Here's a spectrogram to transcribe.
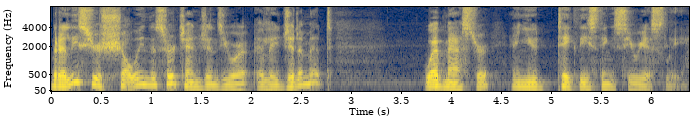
but at least you're showing the search engines you are a legitimate webmaster and you take these things seriously.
